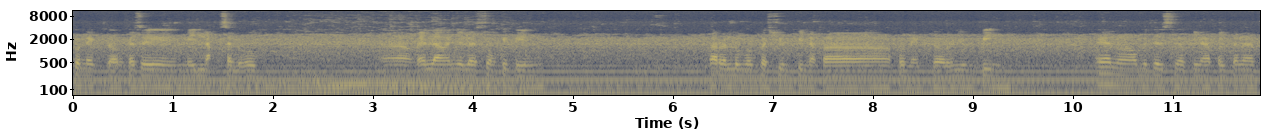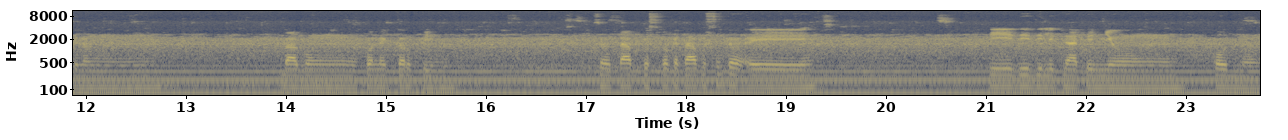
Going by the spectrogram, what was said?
connector kasi may lock sa loob. Ah, kailangan nyo lang sungkitin para lumabas yung pinaka connector, yung pin. Ayan mga kabadalas na pinapalitan natin ng bagong connector pin. So tapos pagkatapos nito eh i-delete natin yung code ng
